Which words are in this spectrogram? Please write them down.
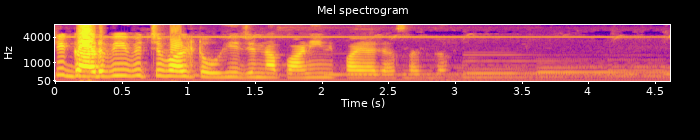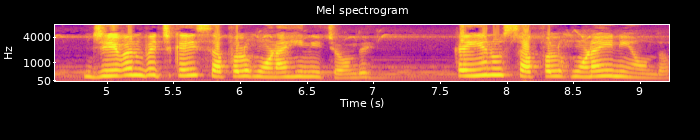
ਕਿ ਗੜਵੀ ਵਿੱਚ ਵਲ ਟੋਹੀ ਜਿੰਨਾ ਪਾਣੀ ਨਹੀਂ ਪਾਇਆ ਜਾ ਸਕਦਾ। ਜੀਵਨ ਵਿੱਚ ਕਈ ਸਫਲ ਹੋਣਾ ਹੀ ਨਹੀਂ ਚਾਹੁੰਦੇ। ਕਈਆਂ ਨੂੰ ਸਫਲ ਹੋਣਾ ਹੀ ਨਹੀਂ ਆਉਂਦਾ।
